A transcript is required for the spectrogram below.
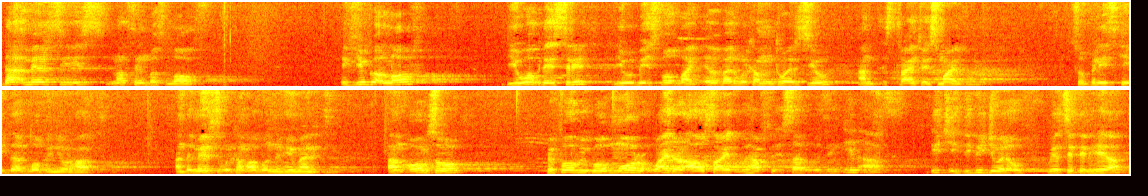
That mercy is nothing but love. If you got love, you walk the street, you will be spotlight. Everybody will come towards you and is trying to smile for you. So please keep that love in your heart. And the mercy will come upon humanity. And also, before we go more wider outside, we have to start within in us. Each individual of we are sitting here,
